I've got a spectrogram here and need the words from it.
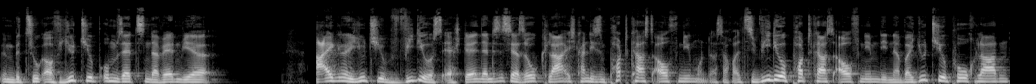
in Bezug auf YouTube umsetzen. Da werden wir eigene YouTube-Videos erstellen, denn es ist ja so klar, ich kann diesen Podcast aufnehmen und das auch als Videopodcast aufnehmen, den dann bei YouTube hochladen,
